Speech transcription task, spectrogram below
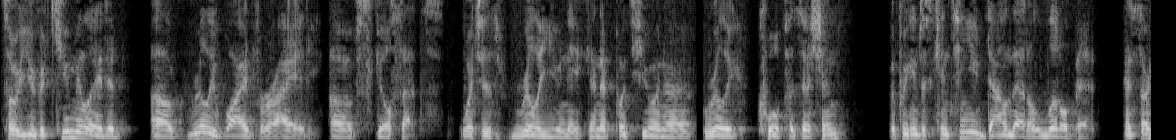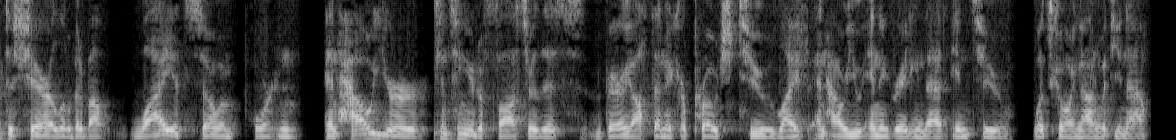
So you've accumulated a really wide variety of skill sets which is really unique and it puts you in a really cool position. If we can just continue down that a little bit and start to share a little bit about why it's so important and how you're continue to foster this very authentic approach to life and how are you integrating that into what's going on with you now?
